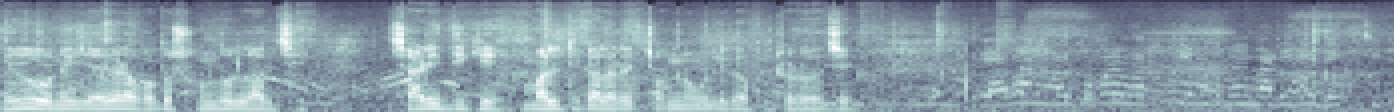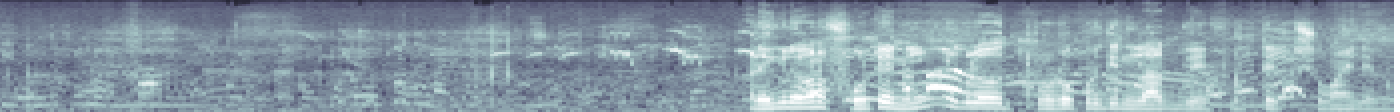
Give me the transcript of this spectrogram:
দেখুন এই জায়গাটা কত সুন্দর লাগছে। চারিদিকে মাল্টি কালারের চন্দ্রমল্লিকা ফুটে রয়েছে। আর এগুলো এখনও ফোটেনি, এগুলো পনেরো কুড়ি দিন লাগবে, ফুটতে সময় নেবে।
